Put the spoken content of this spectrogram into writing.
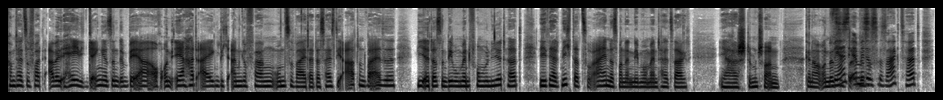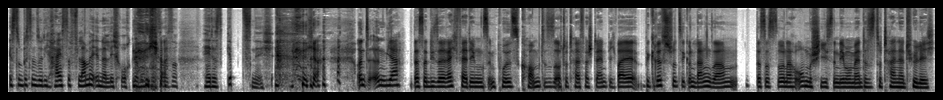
kommt halt sofort, aber hey, die Gänge sind im BR auch und er hat eigentlich angefangen und so weiter. Das heißt, die Art und Weise, wie er das in dem Moment formuliert hat, lädt halt nicht dazu ein, dass man in dem Moment halt sagt, ja, stimmt schon. Genau. Und Während ist, er mir das, das gesagt hat, ist so ein bisschen so die heiße Flamme innerlich hochgekommen. Ja. Also, hey, das gibt's nicht. ja. Und, und ja, dass da dieser Rechtfertigungsimpuls kommt, das ist auch total verständlich, weil begriffsstutzig und langsam, dass es so nach oben schießt in dem Moment, das ist total natürlich.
